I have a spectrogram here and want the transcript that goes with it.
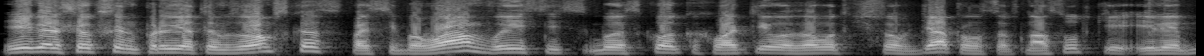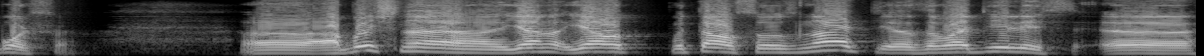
Игорь Шукшин, привет из Омска. Спасибо вам. Выяснить бы, сколько хватило завод часов дятловцев на сутки или больше. Э, обычно я, я вот пытался узнать, заводились э,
